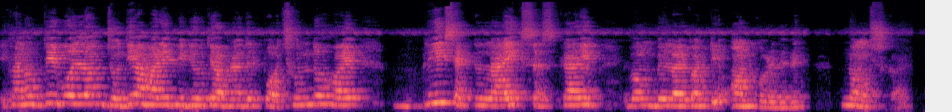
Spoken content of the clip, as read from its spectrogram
এখান অবধি বললাম। যদি আমার এই ভিডিওটি আপনাদের পছন্দ হয় প্লিজ একটা লাইক সাবস্ক্রাইব এবং বেল আইকনটি অন করে দেবেন। নমস্কার।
